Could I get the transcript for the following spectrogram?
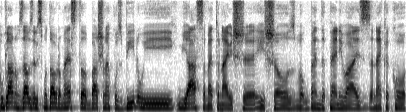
uglavnom, zauzeli smo dobro mesto, baš onako uz binu i ja sam eto najviše išao zbog benda Pennywise, nekako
